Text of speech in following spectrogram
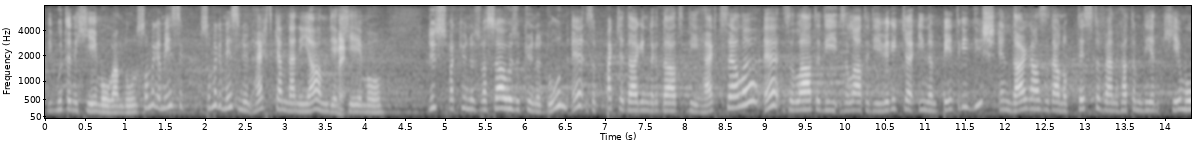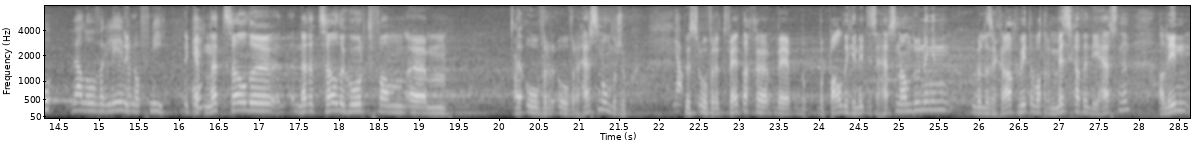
die moeten een chemo gaan doen. Sommige mensen, sommige mensen, hun hart kan dat niet aan, die Nee. chemo. Dus wat, kunnen, wat zouden ze kunnen doen? Hè? Ze pakken daar inderdaad die hartcellen, hè? Ze, laten die, ze laten die werken in een petri-dish en daar gaan ze dan op testen van gaat hem die chemo wel overleven Ik- of niet. Ik hè? heb net hetzelfde, net hetzelfde gehoord van, ehm, eh, over, over hersenonderzoek. Ja. Dus over het feit dat je bij be- bepaalde genetische hersenaandoeningen willen ze graag weten wat er misgaat in die hersenen. Alleen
